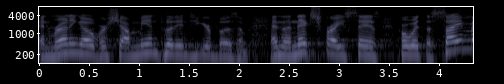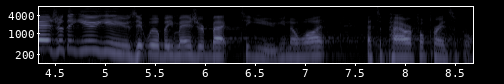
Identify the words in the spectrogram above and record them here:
and running over, shall men put into your bosom. And the next phrase says, For with the same measure that you use, it will be measured back to you. You know what? That's a powerful principle.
